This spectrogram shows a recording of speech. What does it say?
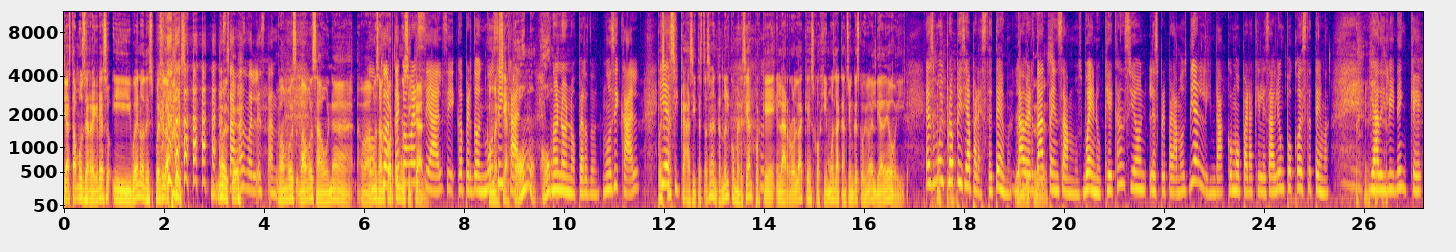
Ya estamos de regreso y bueno, después de la pausa. no, es que Estamos molestando. vamos, vamos a una, vamos a un corte, musical. comercial, sí, perdón, Comercial. musical. ¿Cómo? ¿Cómo? No, no, no, perdón, musical. Pues Y es- casi, casi, te estás aventando el comercial porque la rola que escogimos, la canción que escogimos el día de hoy, Es muy propicia para este tema. La Bendito verdad Dios. pensamos, bueno, ¿qué canción les preparamos bien linda como para que les hable un poco de este tema? Y adivinen qué,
